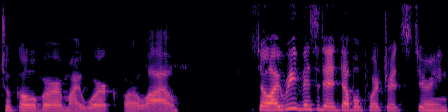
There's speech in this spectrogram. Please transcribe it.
took over my work for a while. So I revisited double portraits during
